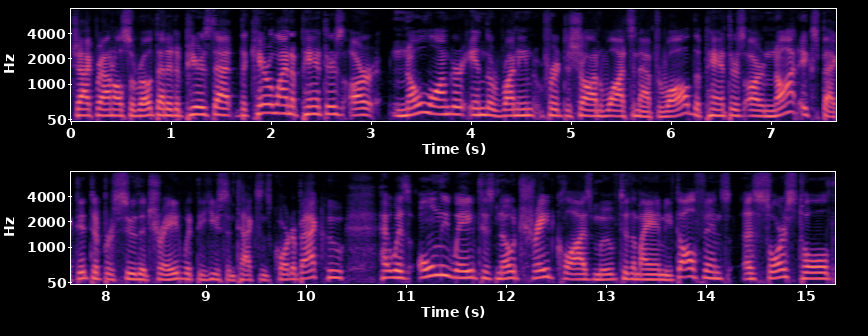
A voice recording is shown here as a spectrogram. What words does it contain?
Jack Brown also wrote that it appears that the Carolina Panthers are no longer in the running for Deshaun Watson after all. The Panthers are not expected to pursue the trade with the Houston Texans quarterback, who was only waived his no trade clause move to the Miami Dolphins, a source told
